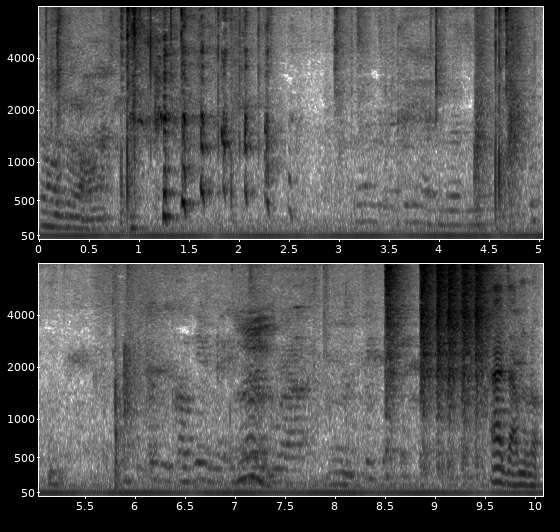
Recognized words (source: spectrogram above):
အောင်ဟွန်း အားကြောင့်မလို့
